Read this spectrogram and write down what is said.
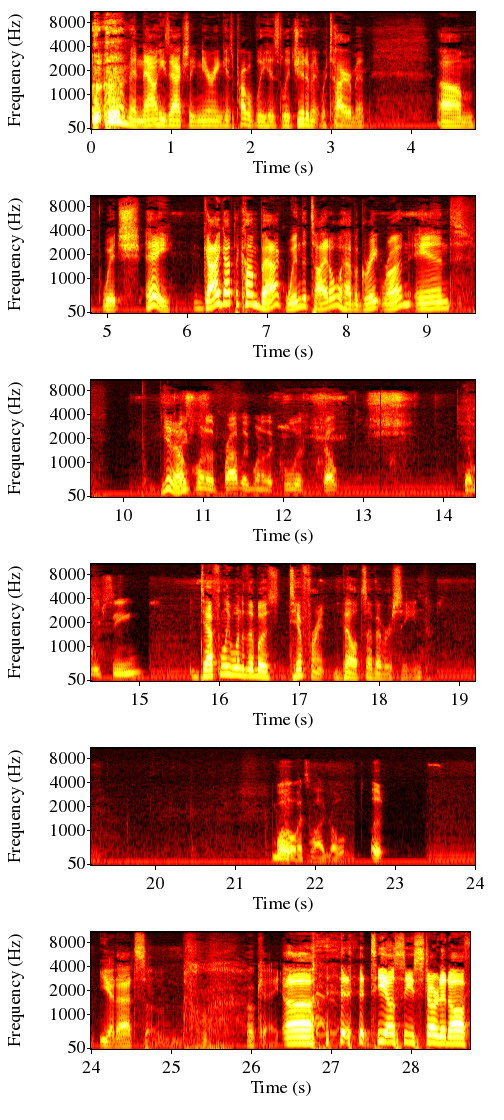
and now he's actually nearing his probably his legitimate retirement. Um, which hey, guy got to come back, win the title, have a great run, and you know one of the probably one of the coolest belts that we've seen. Definitely one of the most different belts I've ever seen. Whoa, it's a lot of gold. Yeah, that's uh, okay. Uh, TLC started off.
